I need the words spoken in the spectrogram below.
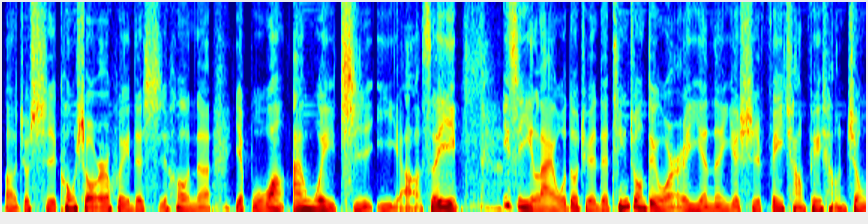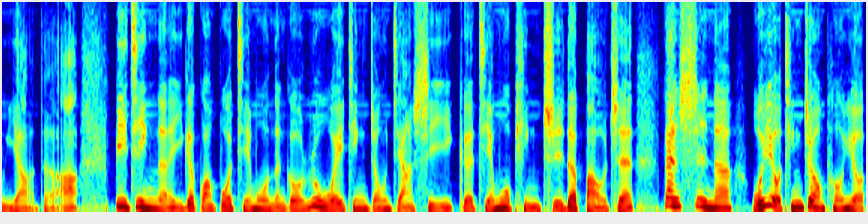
呃就是空手而回的时候呢，也不忘安慰、之意啊。所以一直以来，我都觉得听众对我而言呢，也是非常非常重要的啊。毕竟呢，一个广播节目能够入围金钟奖，是一个节目品质的保证。但是呢，我有。听众朋友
